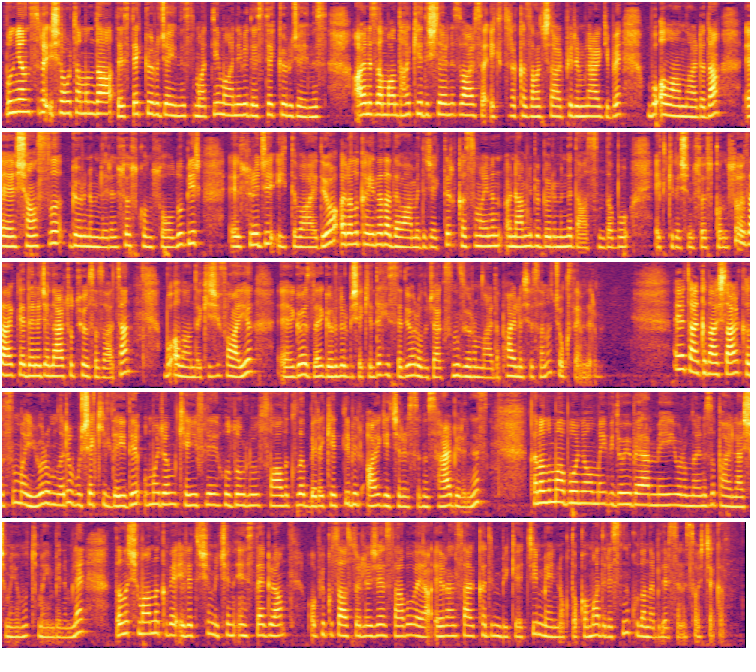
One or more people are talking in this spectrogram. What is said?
Bunun yanı sıra iş ortamında destek göreceğiniz, maddi manevi destek göreceğiniz, aynı zamanda hak edişleriniz varsa ekstra kazançlar, primler gibi bu alanlarda da e, şanslı görünümlerin söz konusu olduğu bir e, süreci ihtiva ediyor. Aralık ayında da devam edecektir. Kasım ayının önemli bir bölümünde de aslında bu etkileşim söz konusu. Özellikle dereceler tutuyorsa zaten bu alandaki şifayı e, gözle görülür bir şekilde hissediyor olacaksınız. Yorumlarda paylaşırsanız çok sevinirim. Evet arkadaşlar Kasım ayı yorumları bu şekildeydi. Umarım keyifli, huzurlu, sağlıklı, bereketli bir ay geçirirsiniz her biriniz. Kanalıma abone olmayı, videoyu beğenmeyi, yorumlarınızı paylaşmayı unutmayın benimle. Danışmanlık ve iletişim için Instagram, opikusastroloji hesabı veya evrenselkadimbilgi.gmail.com adresini kullanabilirsiniz. Hoşçakalın.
